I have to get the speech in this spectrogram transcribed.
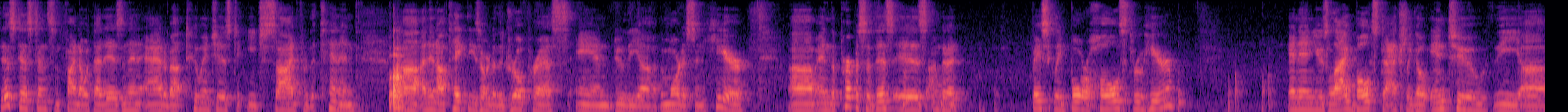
this distance and find out what that is and then add about two inches to each side for the tenon. Uh, and then I'll take these over to the drill press and do the, uh, the mortise in here. Um, and the purpose of this is I'm going to basically bore holes through here and then use lag bolts to actually go into the uh,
